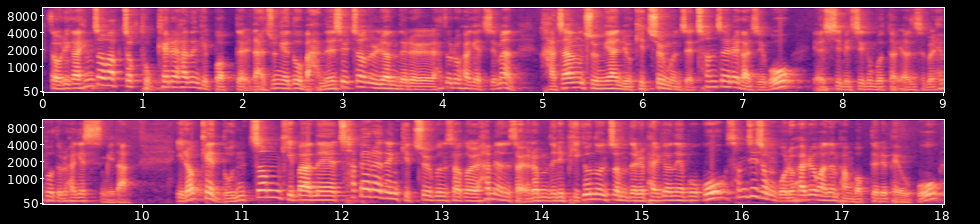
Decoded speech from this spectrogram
그래서 우리가 행정학적 독해를 하는 기법들 나중에도 많은 실전 훈련들을 하도록 하겠지만 가장 중요한 요 기출 문제 천재를 가지고 열심히 지금부터 연습을 해보도록 하겠습니다. 이렇게 논점 기반의 차별화된 기출 분석을 하면서 여러분들이 비교 논점들을 발견해보고 선지 정보를 활용하는 방법들을 배우고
